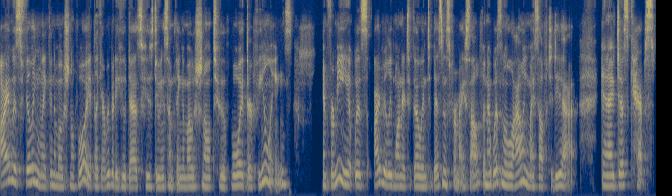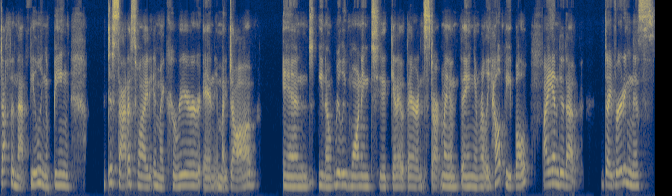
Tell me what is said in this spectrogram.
I was feeling like an emotional void, like everybody who does, who's doing something emotional to avoid their feelings. And for me, it was, I really wanted to go into business for myself, and I wasn't allowing myself to do that. And I just kept stuffing that feeling of being dissatisfied in my career and in my job and you know really wanting to get out there and start my own thing and really help people i ended up diverting this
